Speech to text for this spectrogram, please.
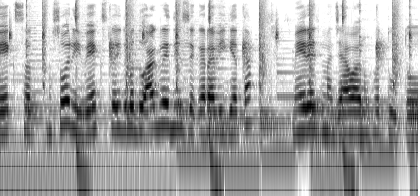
વેક્સ સોરી વેક્સ તો બધું આગલે દિવસે કરાવી ગયા હતા. મેરેજમાં જવાનું હતું, તો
